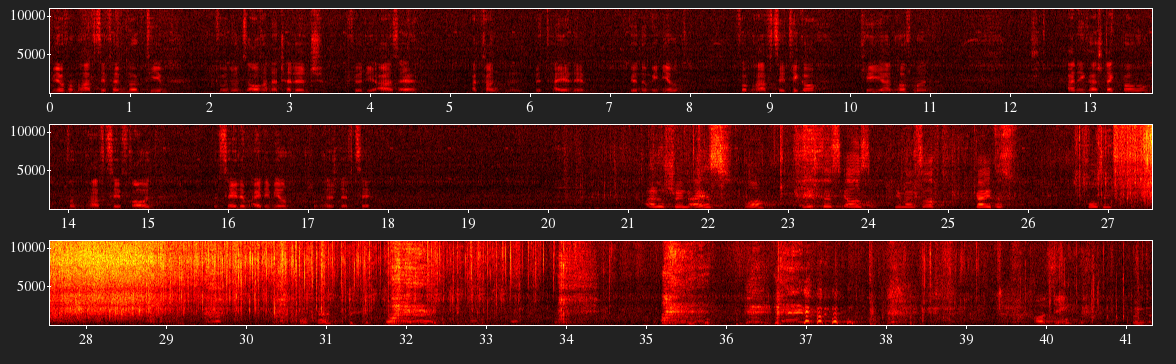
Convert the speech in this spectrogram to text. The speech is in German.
Wir vom HFC Femburg-Team tun uns auch an der Challenge für die ASL-Erkrankten mit teilnehmen. Wir nominieren vom HFC Ticker Kian Hoffmann, Annika Steckbauer vom HFC Frauen und Salem Eidemir vom Halschen FC. Alles schön Eis. Ja? Nicht, dass erst jemand sagt, geiles Vorsicht. Aussehen. Und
